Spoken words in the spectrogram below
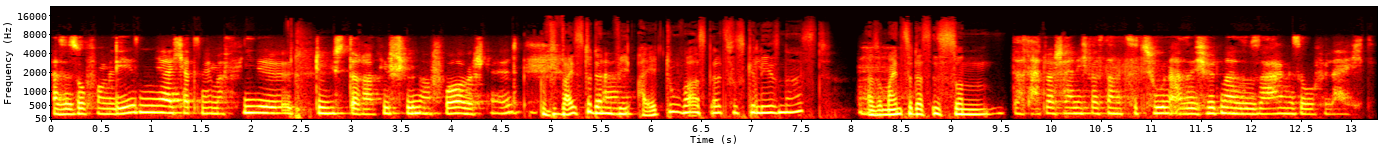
Also so vom Lesen her, ich hatte es mir immer viel düsterer, viel schlimmer vorgestellt. Und Weißt du denn, Ähm. wie alt du warst, als du es gelesen hast? Also meinst du, das ist so ein, Das hat wahrscheinlich was damit zu tun. Also ich würde mal so sagen, so vielleicht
